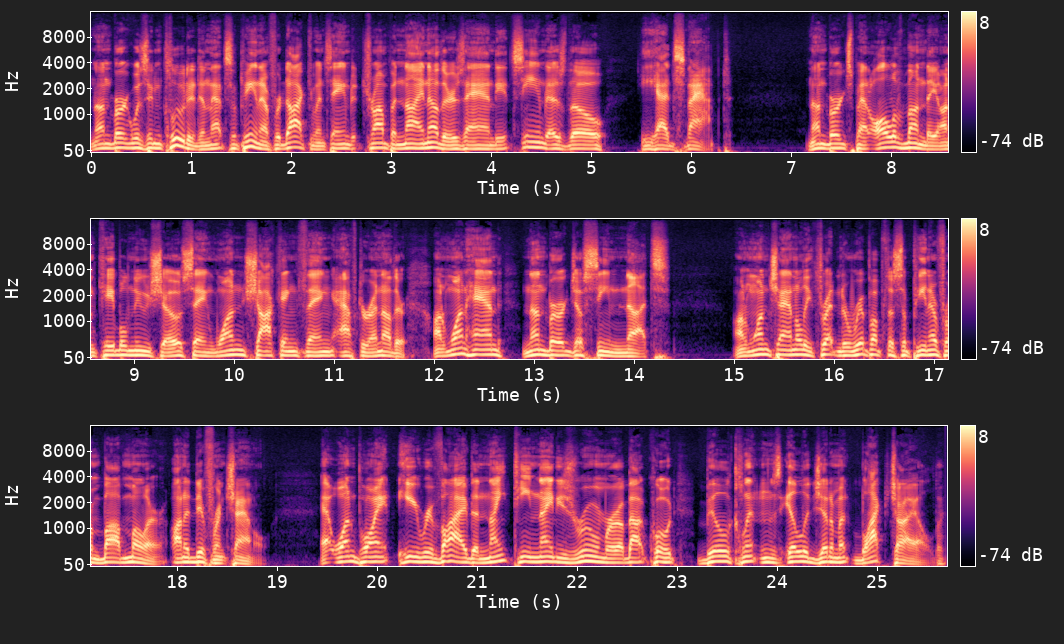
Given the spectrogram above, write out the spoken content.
Nunberg was included in that subpoena for documents aimed at Trump and nine others, and it seemed as though he had snapped. Nunberg spent all of Monday on cable news shows saying one shocking thing after another. On one hand, Nunberg just seemed nuts. On one channel, he threatened to rip up the subpoena from Bob Mueller. On a different channel. At one point, he revived a 1990s rumor about, quote, Bill Clinton's illegitimate black child.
